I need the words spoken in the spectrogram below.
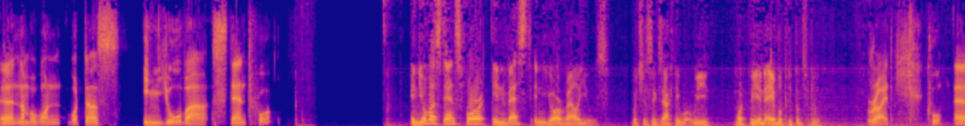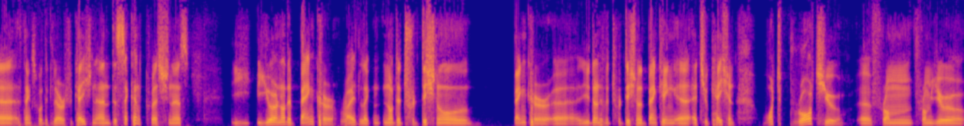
Uh, number one, what does Inyova stand for? Inyova stands for Invest in Your Values, which is exactly what we what we enable people to do. Right. Cool. Uh, thanks for the clarification. And the second question is, you're not a banker, right? Like not a traditional banker. Uh, you don't have a traditional banking uh, education. What brought you uh, from from your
